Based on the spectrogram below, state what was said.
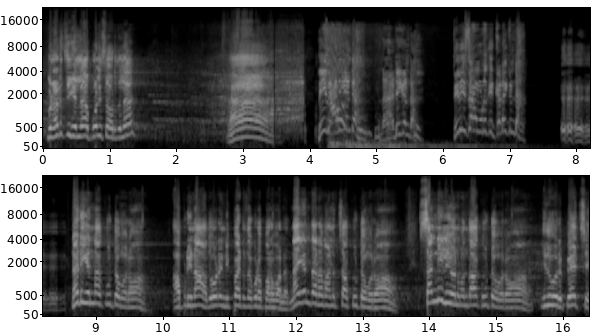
இப்ப நடிச்சீங்கல்ல போலீஸ் அவரதுல நீ நடிகண்டா நடிகண்டா திரிசா உனக்கு கிடைக்கும்டா. நடிகன்னா கூட்டம் வரும். அப்படின்னா அதோட நிப்பாட்டுறத கூட பரவாயில்ல. நயன்தாரா அனுப்பிச்சா கூட்டம் வரும். சன்னி லியோன் வந்தா கூட்டம் வரும். இது ஒரு பேச்சு.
